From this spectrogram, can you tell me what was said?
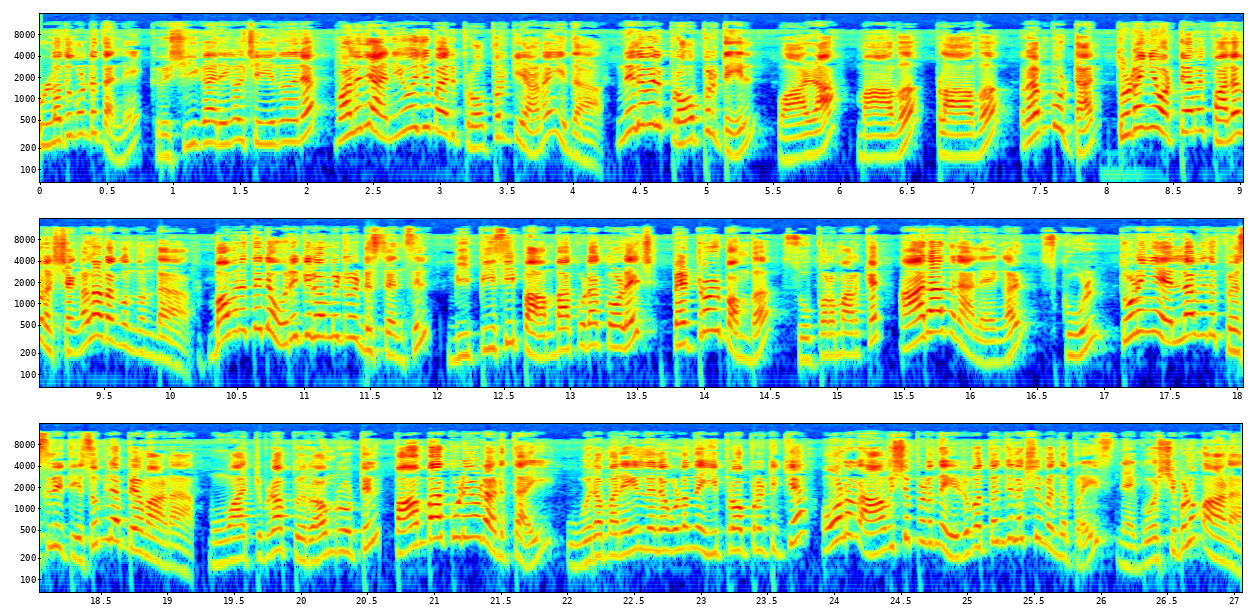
ഉള്ളതുകൊണ്ട് തന്നെ കൃഷി കാര്യങ്ങൾ ചെയ്യുന്നതിന് വളരെ അനുയോജ്യമായ ഒരു പ്രോപ്പർട്ടിയാണ് ഇത്. നിലവിൽ പ്രോപ്പർട്ടിയിൽ വാഴ മാവ് പ്ലാവ് റംബുട്ടാൻ തുടങ്ങിയ ഒട്ടേറെ ഫലവൃക്ഷങ്ങൾ അടങ്ങുന്നുണ്ട്. ഭവനത്തിന്റെ ഒരു കിലോമീറ്റർ ഡിസ്റ്റൻസിൽ B P C Pampakuda college petrol pump super market ആരാധനാലയങ്ങൾ സ്കൂൾ തുടങ്ങിയ എല്ലാവിധ ഫെസിലിറ്റീസും ലഭ്യമാണ്. മൂവാറ്റുപുഴ പിറവം റൂട്ടിൽ പാമ്പാക്കുടയോട് അടുത്തായി ഊരമനയിൽ നിലകൊള്ളുന്ന ഈ പ്രോപ്പർട്ടിക്ക് ഓണർ ആവശ്യപ്പെടുന്ന എഴുപത്തഞ്ച് ലക്ഷം എന്ന പ്രൈസ് നെഗോഷ്യബിളും ആണ്.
